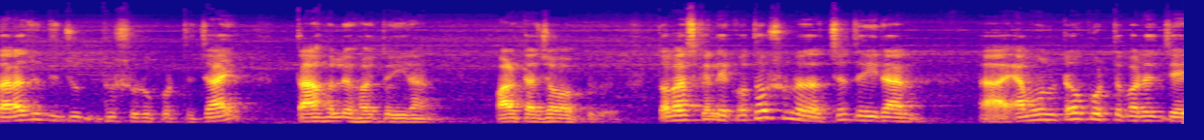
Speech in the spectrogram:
তারা যদি যুদ্ধ শুরু করতে যায়, তাহলে হয়তো ইরান পাল্টা জবাব দেবে। তবে আজকাল কথাও শোনা যাচ্ছে যে ইরান এমনটাও করতে পারে যে,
